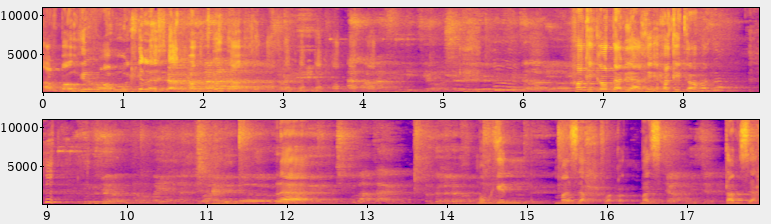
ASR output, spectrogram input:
arba'u mungkin lah arba'u Hakikatan ya akhi bayangan. lah mungkin mazah fakat mazah tamzah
